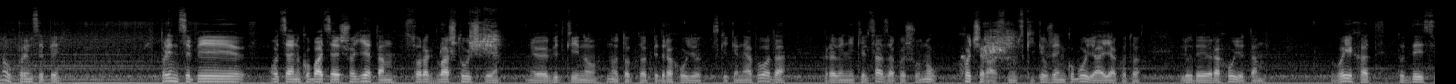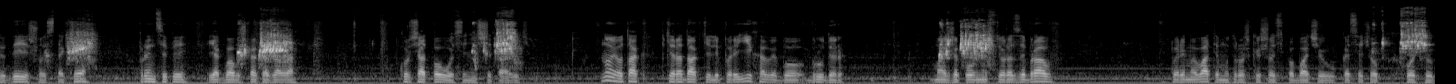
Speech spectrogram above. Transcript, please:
Ну, в принципі, в принципі, оця інкубація, що є, там 42 штучки е, відкину, ну тобто підрахую, скільки неоплода, кров'яні кільця запишу. Ну, хоч раз, ну скільки вже інкубую, а як ото люди рахують там виход, туди-сюди, щось таке. В принципі, як бабушка казала, курчат по осені вважають. Ну і отак птеродактилі переїхали, бо брудер майже повністю розібрав. Перемиватиму трошки щось побачив, косячок хочу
